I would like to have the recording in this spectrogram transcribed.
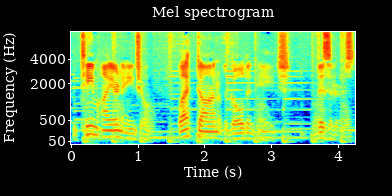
from Team Iron Angel Black Dawn of the Golden Age Visitors.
